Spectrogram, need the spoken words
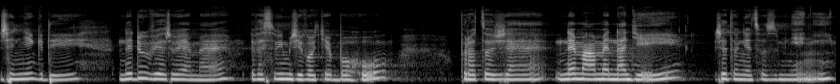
že někdy nedůvěřujeme ve svém životě Bohu, protože nemáme naději, že to něco změní.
